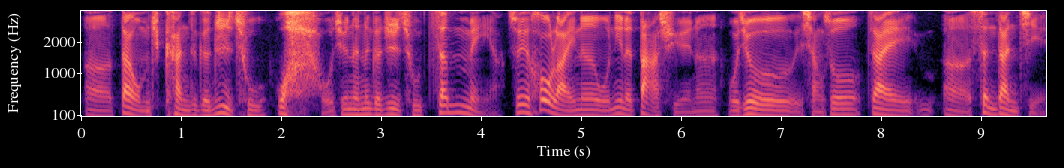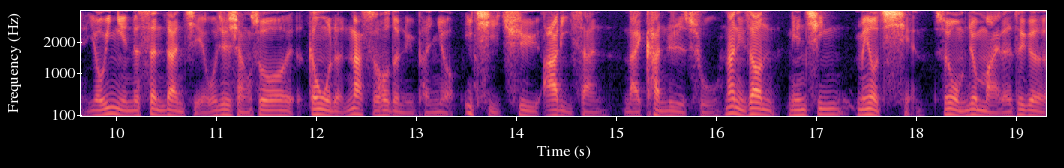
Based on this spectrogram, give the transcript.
呃，带我们去看这个日出，哇，我觉得那个日出真美啊！所以后来呢，我念了大学呢，我就想说，在呃圣诞节有一年的圣诞节，我就想说跟我的那时候的女朋友一起去阿里山来看日出。那你知道年轻没有钱，所以我们就买了这个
